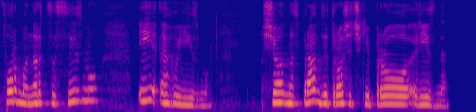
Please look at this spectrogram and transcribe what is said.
форма нарцисизму і егоїзму, що насправді трошечки про різне.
